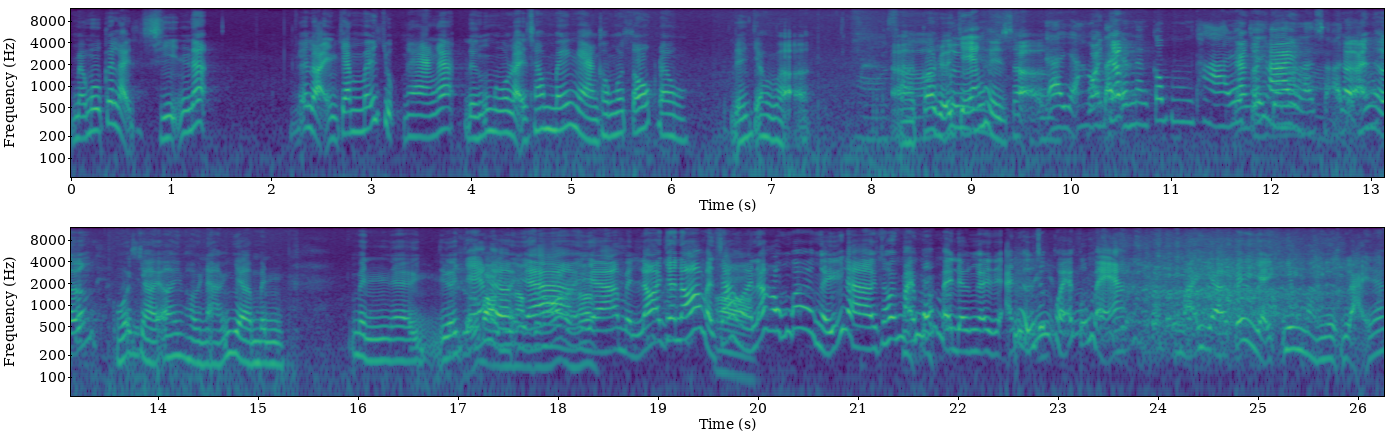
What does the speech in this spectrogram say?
Mẹ mua cái loại xịn đó cái loại trăm mấy chục ngàn á đừng mua loại sáu mấy ngàn không có tốt đâu để cho vợ. À, có rửa chén thì sợ. Dạ dạ quá không tại chất. em đang có thai á chị cho nên là sợ sợ ảnh hưởng. ủa trời ơi hồi nào đến giờ mình mình ờ, rửa chén rồi dạ dạ mình lo cho nó mà sao Ờ. mà nó không có nghĩ là thôi mai mốt mẹ đừng ờ, ảnh hưởng sức khỏe của mẹ. Mà giờ cái vậy nhưng mà ngược lại đó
